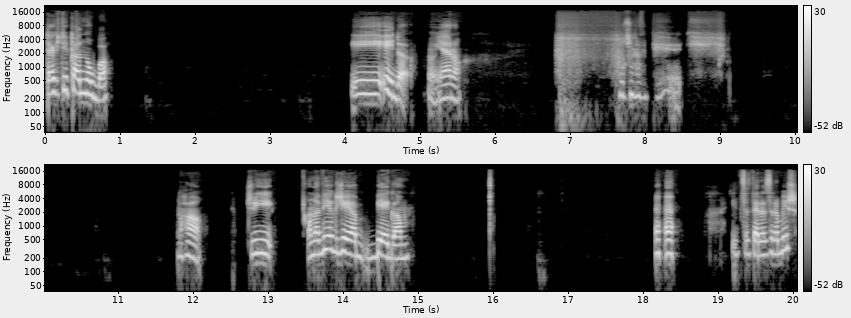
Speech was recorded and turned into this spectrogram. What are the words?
Taktyka nuba. I idę. No nie no. Chodź na bieg. Aha. Czyli ona wie, gdzie ja biegam. I co teraz robisz?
